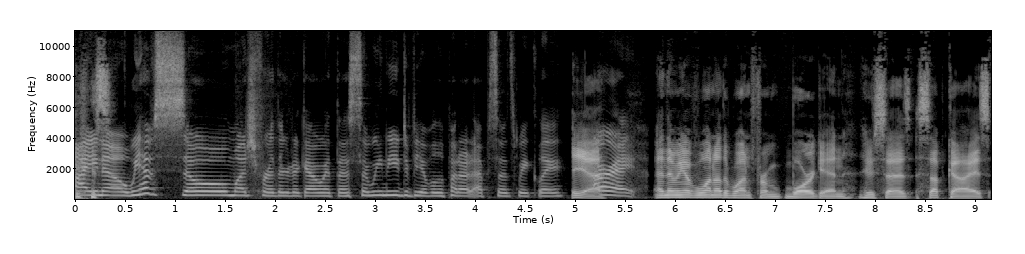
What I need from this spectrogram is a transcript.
I know we have so much further to go with this, so we need to be able to put out episodes weekly. Yeah. All right. And then we have one other one from Morgan who says, Sup guys,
